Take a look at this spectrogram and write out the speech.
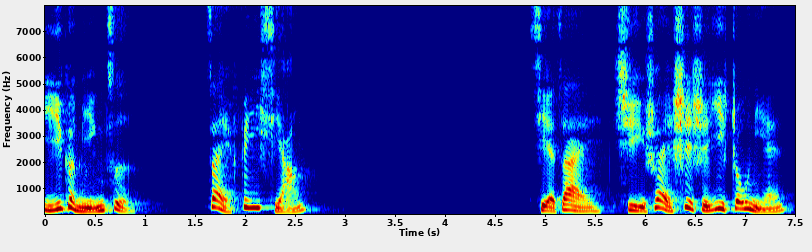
一个名字，在飞翔。写在许帅逝世一周年，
